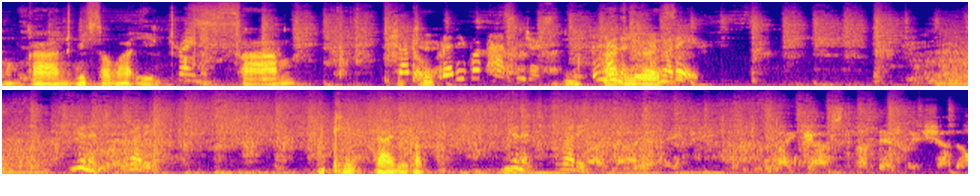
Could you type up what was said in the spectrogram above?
ต้องการวิศวะอีก Training. สาม Shuttle Okay. ready for passengers. อันนี้อัน Let's นี้ keep เลย Unit ready. โอเค ได้อยู่ครับ Unit ready. I cast a deadly shadow.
